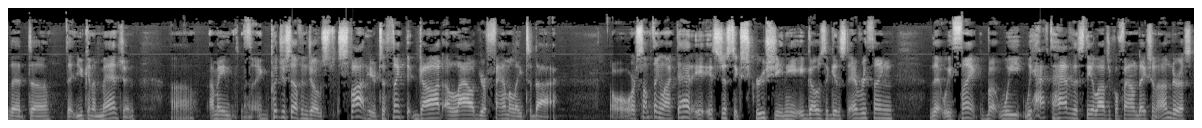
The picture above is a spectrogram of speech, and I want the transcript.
that uh, that you can imagine. Uh, I mean, th- put yourself in Job's spot here to think that God allowed your family to die or, or something like that. It, it's just excruciating. It goes against everything that we think, but we, we have to have this theological foundation under us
